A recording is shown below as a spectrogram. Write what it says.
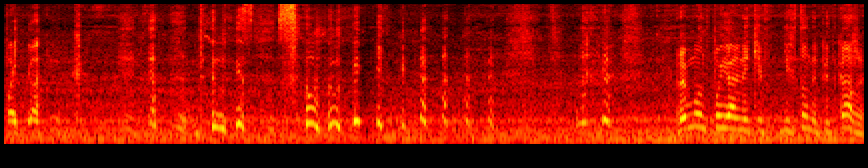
паяльник. Денис сумний. Ремонт паяльників ніхто не підкаже.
